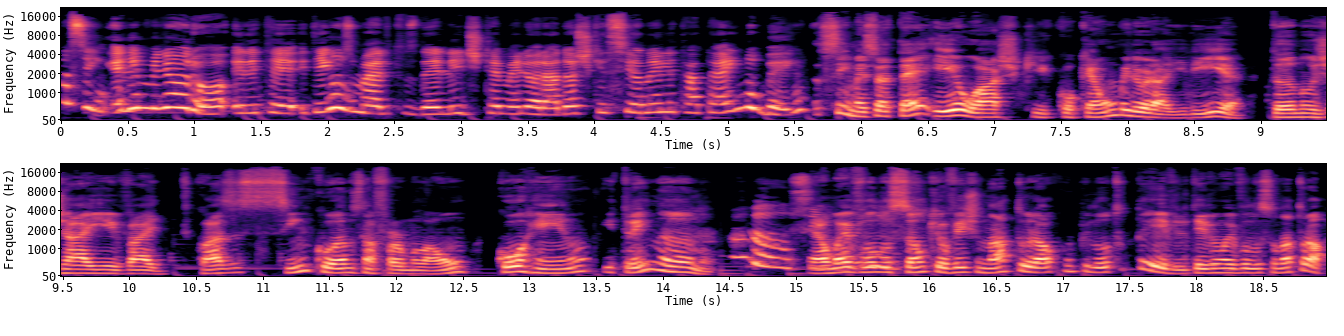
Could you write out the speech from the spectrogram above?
Assim, ele melhorou, ele te, tem os méritos dele de ter melhorado. Eu acho que esse ano ele tá até indo bem. Sim, mas até eu acho que qualquer um melhoraria, estando já aí, vai, quase cinco anos na Fórmula 1 correndo e treinando. Ah, não, sim. É uma evolução que eu vejo natural que o piloto teve. Ele teve uma evolução natural.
